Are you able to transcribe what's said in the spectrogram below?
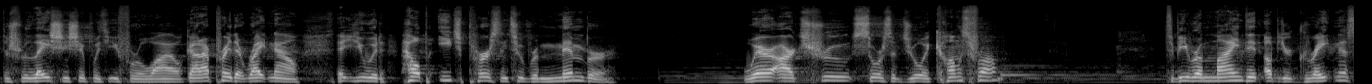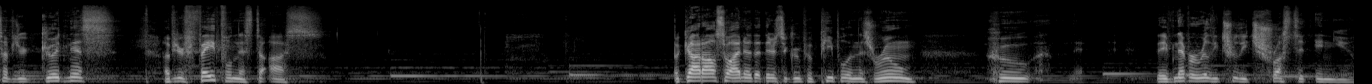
this relationship with you for a while. God, I pray that right now that you would help each person to remember where our true source of joy comes from, to be reminded of your greatness, of your goodness, of your faithfulness to us. But God, also, I know that there's a group of people in this room who they've never really truly trusted in you.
